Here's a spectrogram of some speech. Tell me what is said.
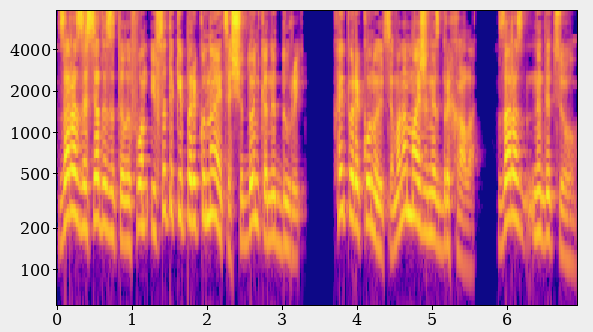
Зараз засяде за телефон і все-таки переконається, що донька не дурить. Хай переконується, вона майже не збрехала. Зараз не до цього.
